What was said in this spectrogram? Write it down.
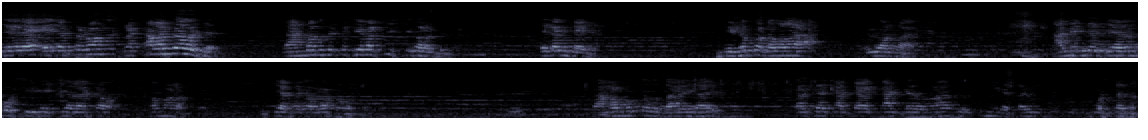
যে এই একটা রং কালার দেওয়া হয়েছে মধ্যে একটা সৃষ্টি করার জন্য। এটা আমি চাই না। এইসব কথা বলা অন্যায়। আমি যে চেয়ারে বসছি চেয়ারে একটা সম্মান আছে। এই চেয়ারটাকে আমরা। তো আমার বক্তব্য ওনারা তো বসছে না।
